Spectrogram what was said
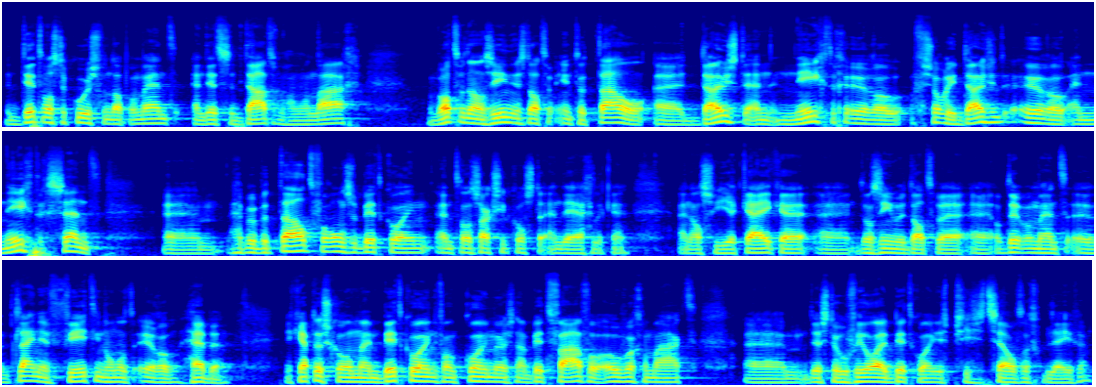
Dit was de koers van dat moment. En dit is de datum van vandaag. Wat we dan zien is dat we in totaal uh, 1090 euro, sorry, 1000 euro en 90 cent ehm, hebben betaald voor onze bitcoin en transactiekosten en dergelijke. En als we hier kijken, dan zien we dat we op dit moment een kleine 1400 euro hebben. Ik heb dus gewoon mijn bitcoin van Coinmerce naar Bitfavo overgemaakt. Um, dus de hoeveelheid bitcoin is precies hetzelfde gebleven.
